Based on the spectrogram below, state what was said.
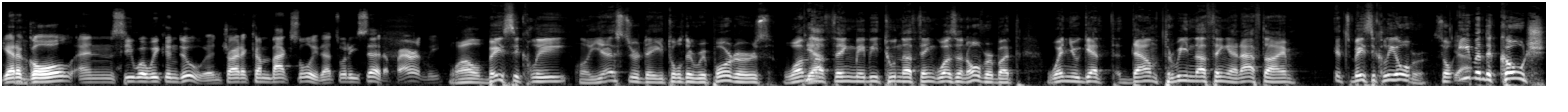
get a goal and see what we can do and try to come back slowly. That's what he said, apparently. Well, basically, well, yesterday he told the reporters one Yeah. nothing, maybe two nothing wasn't over, but when you get down three nothing at halftime, it's basically over. So Yeah. even the coach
